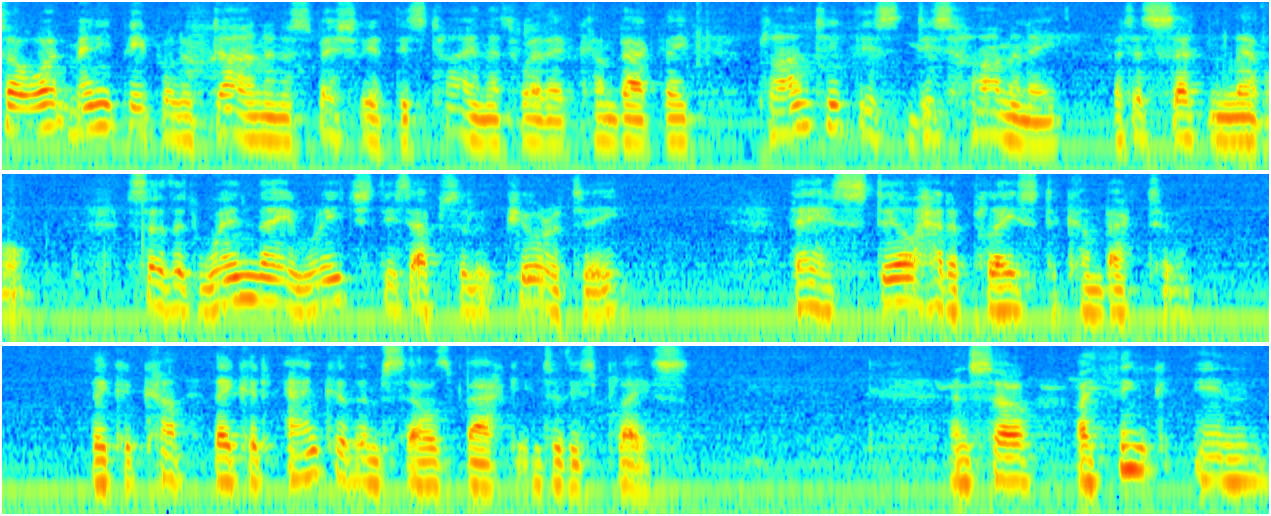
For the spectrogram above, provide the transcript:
So what many people have done, and especially at this time, that's why they've come back, they planted this disharmony at a certain level so that when they reached this absolute purity, they still had a place to come back to. They could come, they could anchor themselves back into this place. And so I think in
